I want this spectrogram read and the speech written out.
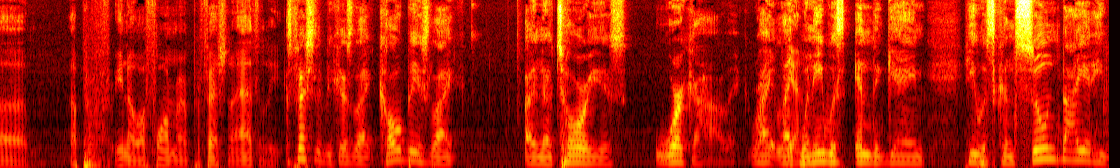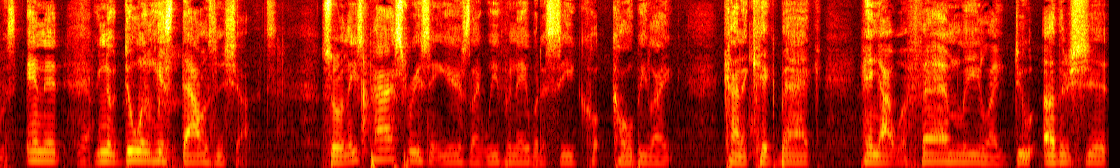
a prof- you know a former professional athlete. especially because like Kobe is like a notorious workaholic, right? Like Yeah. when he was in the game, he was consumed by it. He was in it, Yeah. you know, doing his thousand shots. So in these past recent years, like we've been able to see Kobe like kind of kick back, hang out with family, like do other shit.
